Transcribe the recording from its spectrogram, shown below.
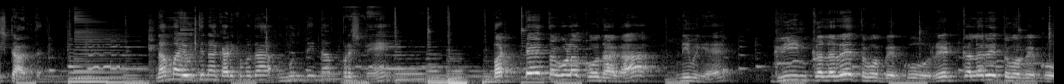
ಇಷ್ಟ ಅಂತ. ನಮ್ಮ ಇವತ್ತಿನ ಕಾರ್ಯಕ್ರಮದ ಮುಂದಿನ ಪ್ರಶ್ನೆ ಬಟ್ಟೆ ತಗೊಳಕ್ ಹೋದಾಗ ನಿಮಗೆ ಗ್ರೀನ್ ಕಲರೇ ತಗೋಬೇಕು, ರೆಡ್ ಕಲರೇ ತಗೋಬೇಕು.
